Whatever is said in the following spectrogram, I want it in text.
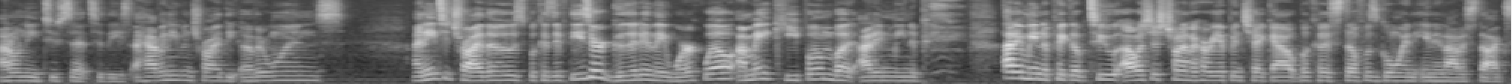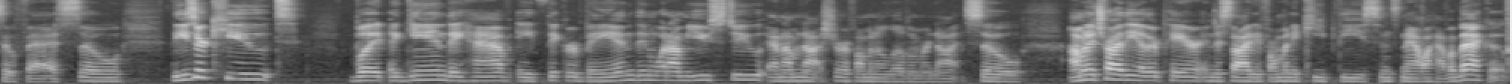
I don't need two sets of these. I haven't even tried the other ones. I need to try those because if these are good and they work well, I may keep them, but I didn't mean to I didn't mean to pick up two. I was just trying to hurry up and check out because stuff was going in and out of stock so fast. So these are cute, but again, they have a thicker band than what I'm used to, and I'm not sure if I'm going to love them or not. So I'm going to try the other pair and decide if I'm going to keep these since now I have a backup.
